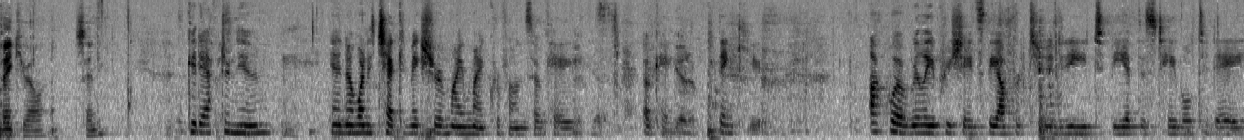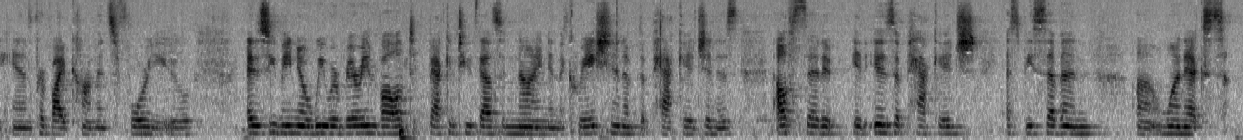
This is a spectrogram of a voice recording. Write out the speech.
Thank you, Alan. Cindy? Good afternoon, and I want to check and make sure my microphone's okay. Okay, Get thank you. ACWA really appreciates the opportunity to be at this table today and provide comments for you. As you may know, we were very involved back in 2009 in the creation of the package, and as Alf said, it, it is a package. SB 7 uh, 1X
